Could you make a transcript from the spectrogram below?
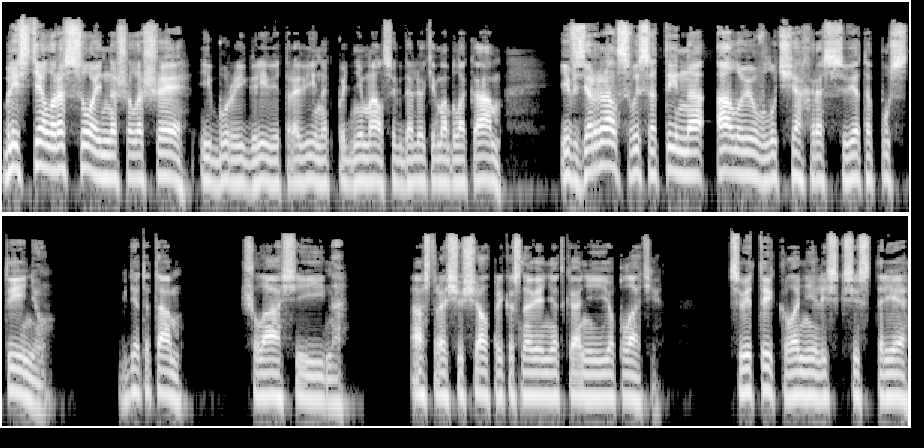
Блестел росой на шалаше, и бурый гриве травинок поднимался к далеким облакам — и взирал с высоты на алую в лучах рассвета пустыню. Где-то там шла Сиина. Астра ощущал прикосновение ткани ее платья. Цветы клонились к сестре,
